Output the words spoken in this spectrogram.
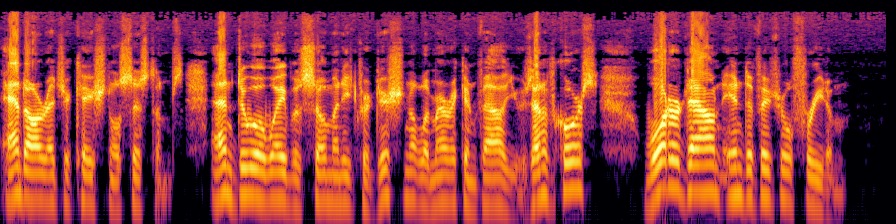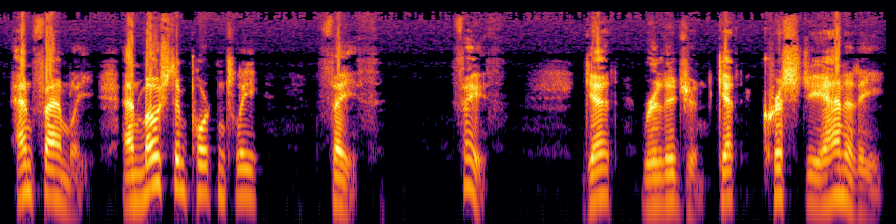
and our educational systems and do away with so many traditional American values. And of course, water down individual freedom and family, and most importantly, faith. Faith. Get religion, get Christianity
